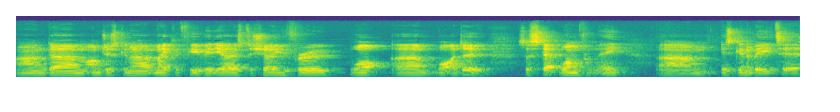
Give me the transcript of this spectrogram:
and um, I'm just going to make a few videos to show you through what, um, what I do. So step one for me um, is going to be to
